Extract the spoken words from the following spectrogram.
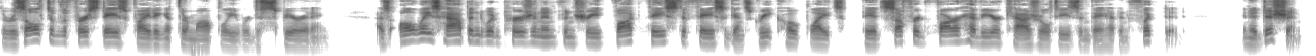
the result of the first day's fighting at Thermopylae were dispiriting. As always happened when Persian infantry fought face to face against Greek hoplites, they had suffered far heavier casualties than they had inflicted. In addition,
